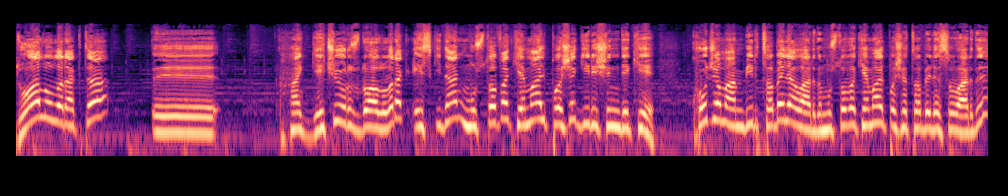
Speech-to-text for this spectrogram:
Doğal olarak da ee, ha geçiyoruz doğal olarak eskiden Mustafa Kemal Paşa girişindeki kocaman bir tabela vardı. Mustafa Kemal Paşa tabelası vardı.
